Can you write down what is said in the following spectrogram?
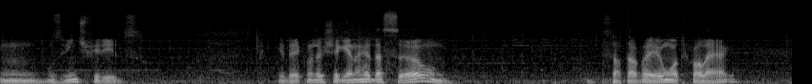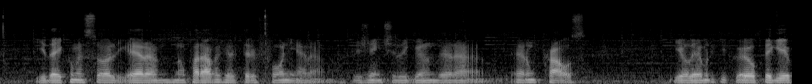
um, uns 20 feridos. E daí quando eu cheguei na redação, só tava eu e um outro colega. E daí começou a ligar, era, não parava aquele telefone, era gente ligando, era, era um caos. E eu lembro que eu peguei,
